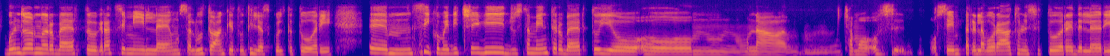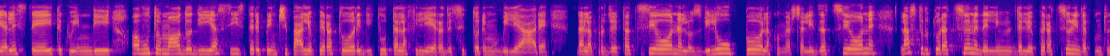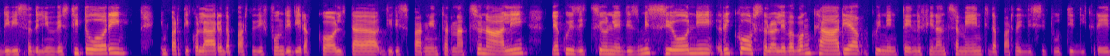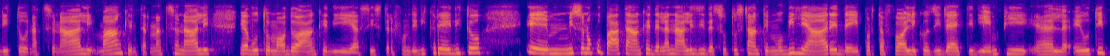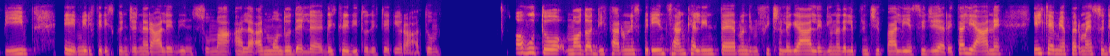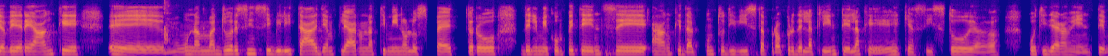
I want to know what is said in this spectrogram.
Buongiorno Roberto, grazie mille, un saluto anche a tutti gli ascoltatori. Ehm, sì, come dicevi giustamente Roberto, io ho mm, una, diciamo, ho, ho, sempre lavorato nel settore del real estate, quindi ho avuto modo di assistere i principali operatori di tutta la filiera del settore immobiliare, dalla progettazione allo sviluppo, la commercializzazione, la strutturazione delle, delle operazioni dal punto di vista degli investitori in particolare da parte dei fondi di raccolta di risparmio internazionali, le acquisizioni e dismissioni, ricorso alla leva bancaria, quindi intendo i finanziamenti da parte degli istituti di credito nazionali, ma anche internazionali e ho avuto modo anche di assistere fondi di credito. E mm, mi sono occupata anche dell'analisi del sottostante immobiliare dei portafogli cosiddetti di NPL e UTP e mi riferisco in generale insomma al, al mondo del del, credito deteriorato. Ho avuto modo di fare un'esperienza anche all'interno dell'ufficio legale di una delle principali SGR italiane, il che mi ha permesso di avere anche eh, una maggiore sensibilità e di ampliare un attimino lo spettro delle mie competenze anche dal punto di vista proprio della clientela che, che assisto eh, quotidianamente.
